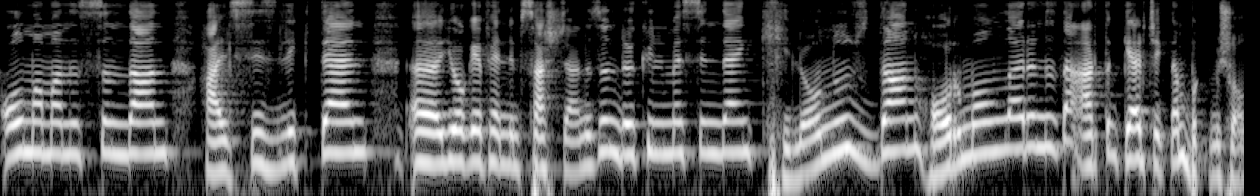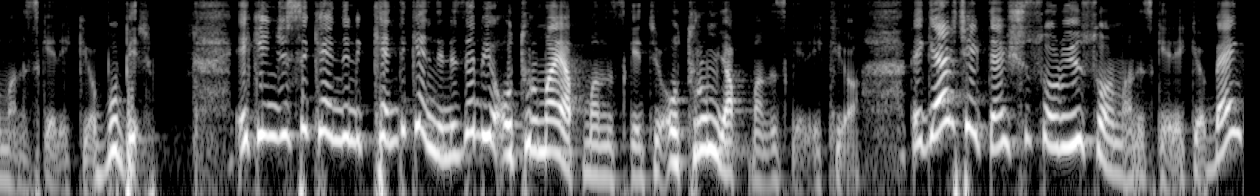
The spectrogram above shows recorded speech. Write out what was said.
olmamanızından, halsizlikten, e, yok efendim saçlarınızın dökülmesinden, kilonuzdan, hormonlarınızdan artık gerçekten bıkmış olmanız gerekiyor. Bu bir. İkincisi kendini, kendi kendinize bir oturma yapmanız gerekiyor. Oturum yapmanız gerekiyor. Ve gerçekten şu soruyu sormanız gerekiyor. Ben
